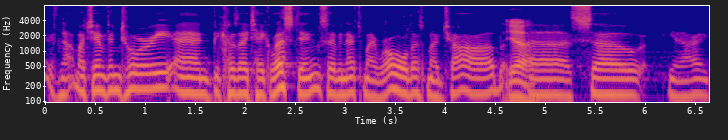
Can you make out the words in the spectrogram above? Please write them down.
it's not much inventory, and because I take listings, I mean that's my role, that's my job. Yeah. Uh, so you know, I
